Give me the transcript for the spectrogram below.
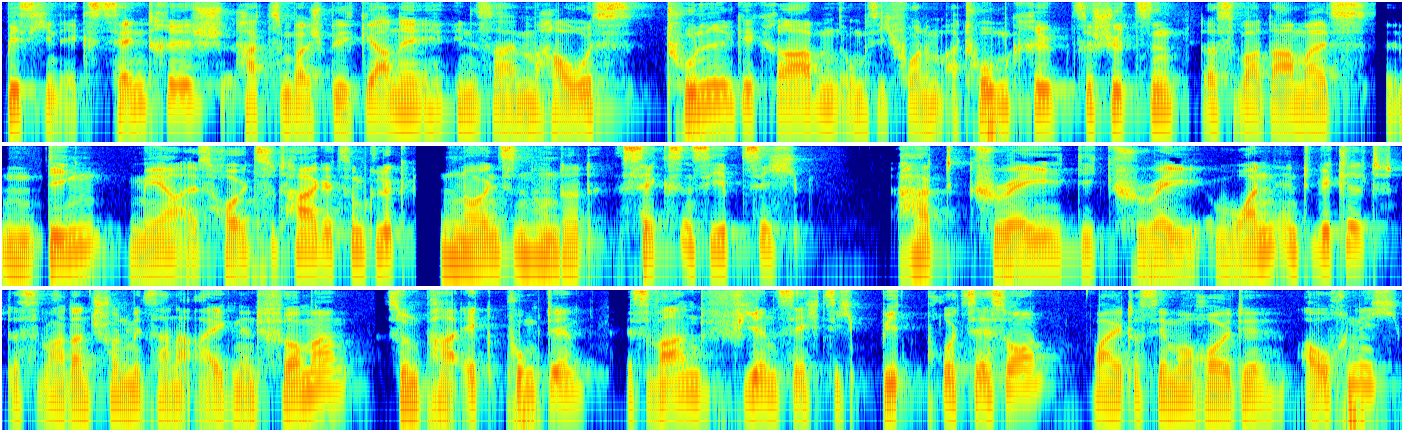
bisschen exzentrisch, hat zum Beispiel gerne in seinem Haus Tunnel gegraben, um sich vor einem Atomkrieg zu schützen. Das war damals ein Ding, mehr als heutzutage zum Glück. 1976 hat Cray die Cray One entwickelt. Das war dann schon mit seiner eigenen Firma. So ein paar Eckpunkte. Es war ein 64-Bit-Prozessor. Weiter sind wir heute auch nicht.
